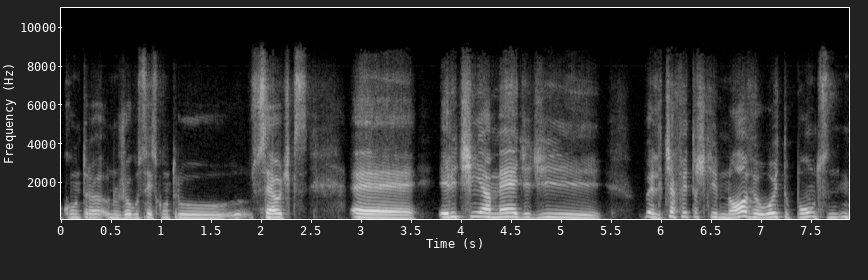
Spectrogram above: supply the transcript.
contra no jogo 6 contra o Celtics, é, ele tinha a média de ele tinha feito acho que 9 ou 8 pontos em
